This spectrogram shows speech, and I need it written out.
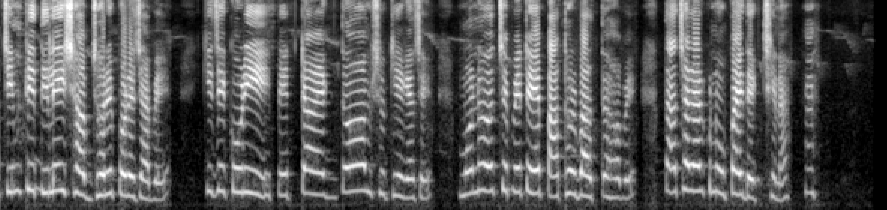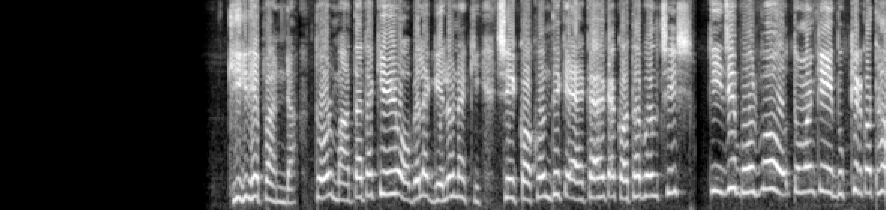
চিমটি দিলেই সব ঝরে পড়ে যাবে। কি যে করি, পেটটা একদম শুকিয়ে গেছে। মনে হচ্ছে পেটে পাথর বাঁধতে হবে। তাছাড়া আর কোনো উপায় দেখছি না। হুম। কি রে পান্ডা, তোর মাথাটা কি ওই অবেলা গেল নাকি? সে কখন থেকে একা একা কথা বলছিস? কি যে বলব তোমাকে দুঃখের কথা?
